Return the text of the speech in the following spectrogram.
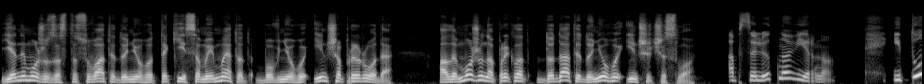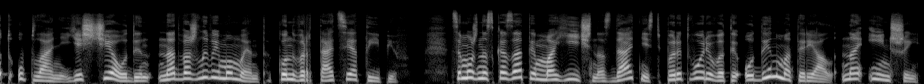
я не можу застосувати до нього такий самий метод, бо в нього інша природа, але можу, наприклад, додати до нього інше число. Абсолютно вірно. І тут у плані є ще один надважливий момент – конвертація типів. Це, можна сказати, магічна здатність перетворювати один матеріал на інший.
